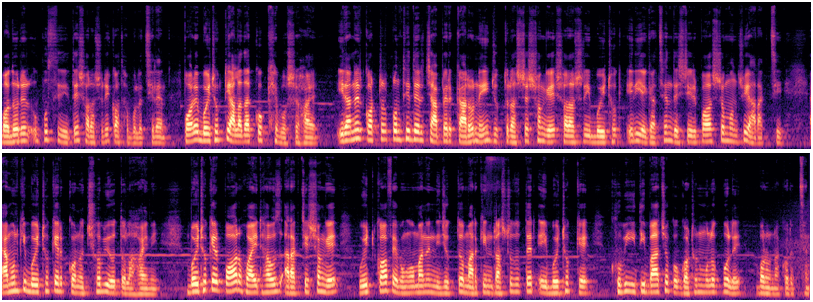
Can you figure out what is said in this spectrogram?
বদরের উপস্থিতিতে সরাসরি কথা বলেছিলেন। পরে বৈঠকটি আলাদা কক্ষে বসে হয়। ইরানের কট্টরপন্থীদের চাপের কারণেই যুক্তরাষ্ট্রের সঙ্গে সরাসরি বৈঠক এড়িয়ে গেছেন দেশটির পররাষ্ট্রমন্ত্রী আরাকচি। এমনকি বৈঠকের কোনো ছবিও তোলা হয়নি। বৈঠকের পর হোয়াইট হাউস আরাকচির সঙ্গে উইটকফ এবং ওমানে নিযুক্ত মার্কিন রাষ্ট্রদূতের এই বৈঠককে খুবই ইতিবাচক ও গঠনমূলক বলে বর্ণনা করেছেন।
